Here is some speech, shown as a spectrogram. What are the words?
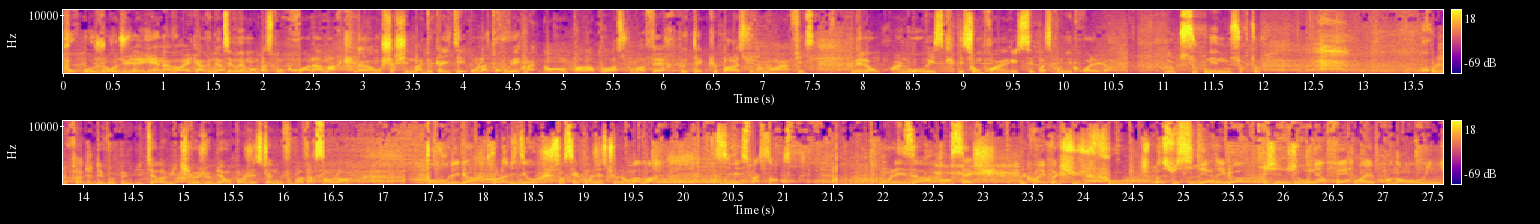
pour aujourd'hui rien à voir avec Avenir. C'est vraiment parce qu'on croit à la marque, euh, on cherchait une marque de qualité, on l'a trouvée. Maintenant, par rapport à ce qu'on va faire, peut-être que par la suite on aura un fixe, mais là on prend un gros risque. Et si on prend un risque, c'est parce qu'on y croit les gars. Donc soutenez-nous surtout. Pourquoi je vais faire du développé militaire à 8 kg Je veux bien on congestionne, mais faut pas faire semblant. Pour vous les gars, pour la vidéo, je suis censé congestionner, on va voir. Si les 60, on les a en sèche. Ne croyez pas que je suis fou, je suis pas suicidaire les gars, j'ai une journée à faire, on va les prendre en rowing.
